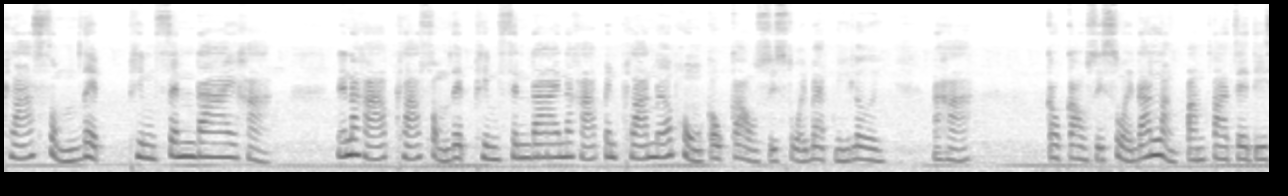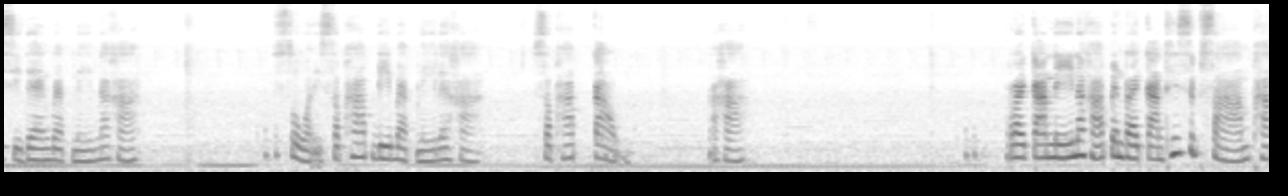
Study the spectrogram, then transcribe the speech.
พระสมเด็จพิมพ์เส้นได้ค่ะเนี่ยนะคะพระสมเด็จพิมพ์เส้นได้นะคะ เป็นพระเนื้อผงเก่าๆสวยๆแบบนี้เลยนะคะ เก่าๆสวยๆด้านหลังปั๊มตาเจดีสีแดงแบบนี้นะคะ สวยสภาพดีแบบนี้เลยค่ะ สภาพเก่านะคะ รายการนี้นะคะเป็นรายการที่ 13พระ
